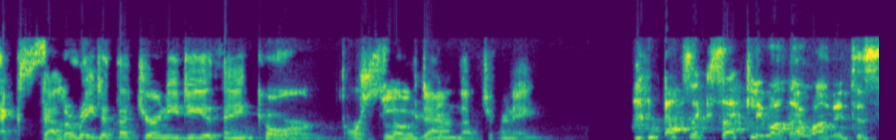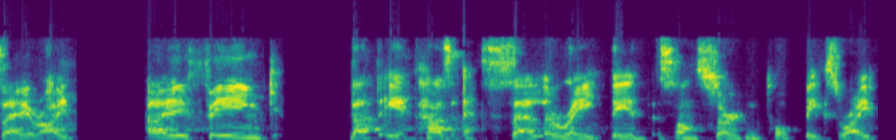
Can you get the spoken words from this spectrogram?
accelerated that journey, do you think, or or slowed down that journey? That's exactly what I wanted to say, right? I think that it has accelerated some certain topics, right?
